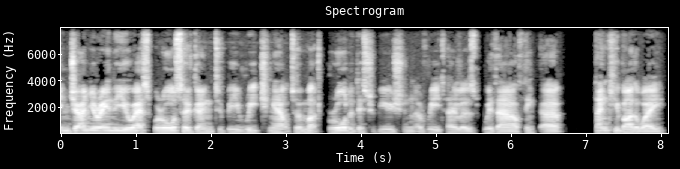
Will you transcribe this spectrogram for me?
In January in the US, we're also going to be reaching out to a much broader distribution of retailers with our think uh, thank you by the way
